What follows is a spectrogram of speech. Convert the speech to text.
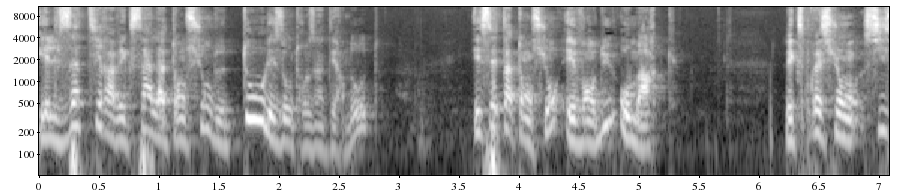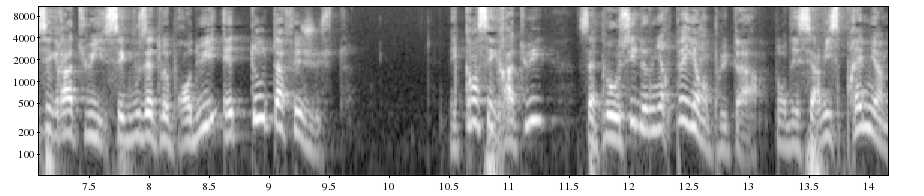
et elles attirent avec ça l'attention de tous les autres internautes, et cette attention est vendue aux marques. L'expression si c'est gratuit, c'est que vous êtes le produit est tout à fait juste. Mais quand c'est gratuit, ça peut aussi devenir payant plus tard, pour des services premium,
